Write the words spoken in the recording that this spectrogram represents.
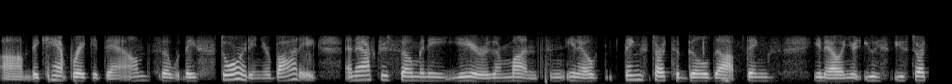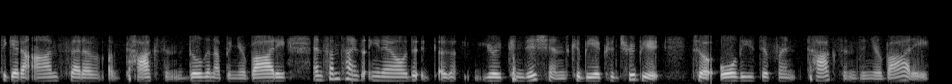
Um they can't can't break it down, so they store it in your body. And after so many years or months, and you know, things start to build up. Things, you know, and you you you start to get an onset of, of toxins building up in your body. And sometimes, you know, the, uh, your conditions could be a contribute to all these different toxins in your body.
